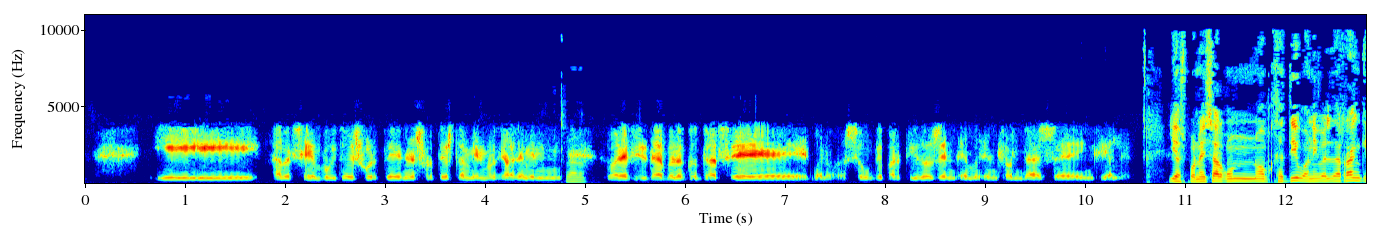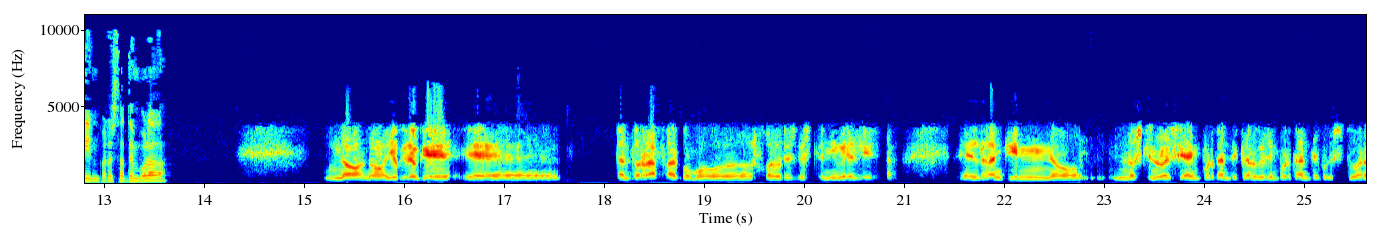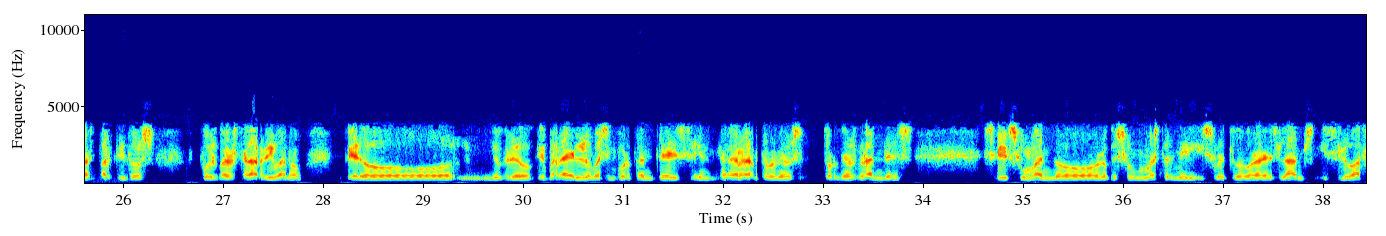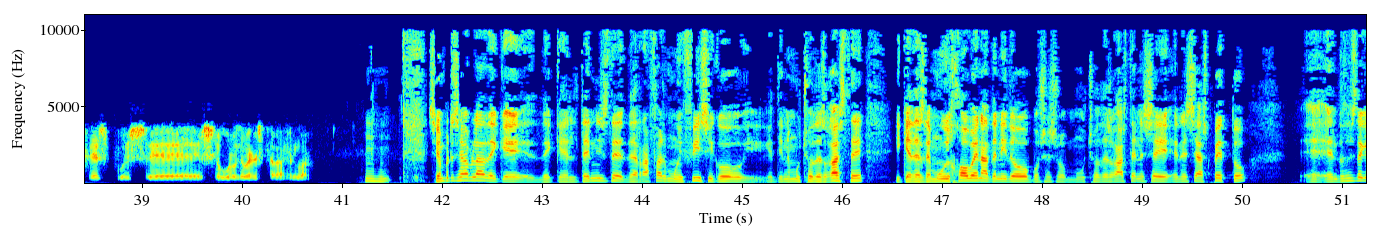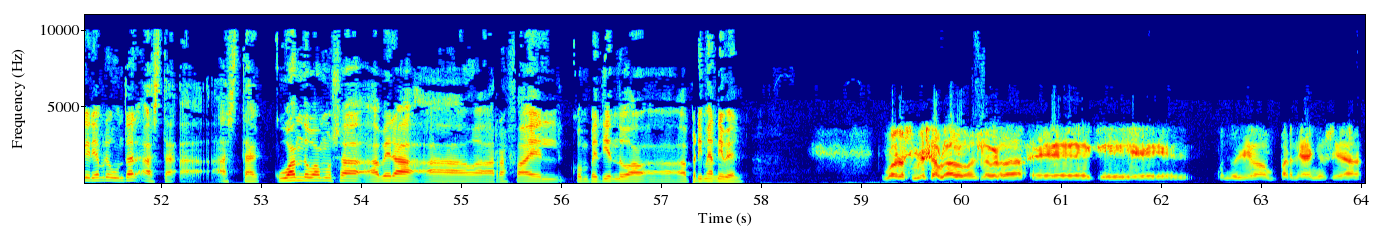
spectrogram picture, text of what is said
y a ver si hay un poquito de suerte en los sorteos también, porque ahora también claro. va a necesitar bueno, encontrarse, bueno, según qué partidos en, en, en rondas eh, iniciales. ¿Y os ponéis algún objetivo a nivel de ranking para esta temporada? No, no, yo creo que eh, tanto Rafa como los jugadores de este nivel, el ranking no, no es que no les sea importante, claro que es importante, porque si tú ganas partidos, pues van a estar arriba, ¿no? Pero yo creo que para él lo más importante es intentar ganar torneos, torneos grandes, seguir sumando lo que son Master 1000 y sobre todo Grand Slams, y si lo haces, pues eh, seguro que van a estar arriba. Uh. Siempre se habla de que, de que el tenis de, Rafa es muy físico y que tiene mucho desgaste y que desde muy joven ha tenido, pues eso, mucho desgaste en ese, en ese aspecto. Eh, entonces te quería preguntar hasta, hasta cuándo vamos a, a ver a, a, Rafael compitiendo a, a, primer nivel. Bueno, siempre se ha hablado, es la verdad, eh, que cuando lleva un par de años ya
